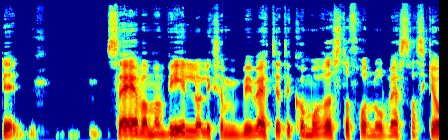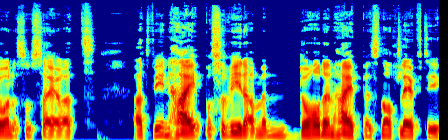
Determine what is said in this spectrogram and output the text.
Det, säga vad man vill och liksom, vi vet ju att det kommer röster från nordvästra Skåne som säger att, att vi är en hype och så vidare men då har den hypen snart levt i,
